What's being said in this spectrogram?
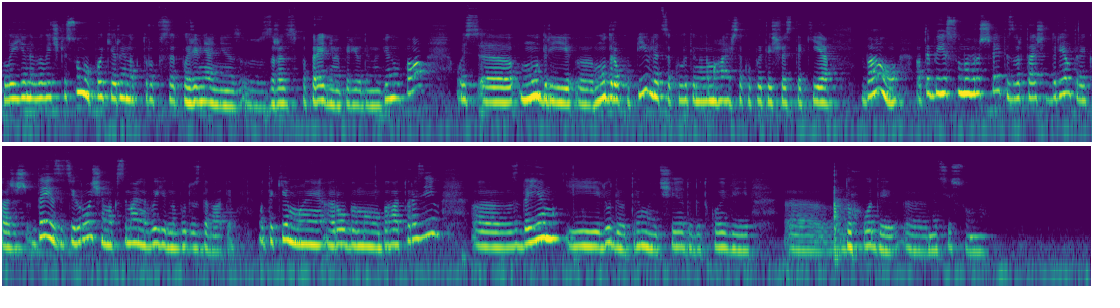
Коли є невеличкі суми, поки ринок все порівняння з, попередніми періодами він упав. Ось мудрі, мудра купівля це коли ти не намагаєшся купити щось таке. Вау, а в тебе є сума грошей, ти звертаєшся до ріелтора і кажеш, де я за ці гроші максимально вигідно буду здавати. От ми робимо багато разів, здаємо, і люди отримують ще додаткові е, доходи е, на ці суми.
